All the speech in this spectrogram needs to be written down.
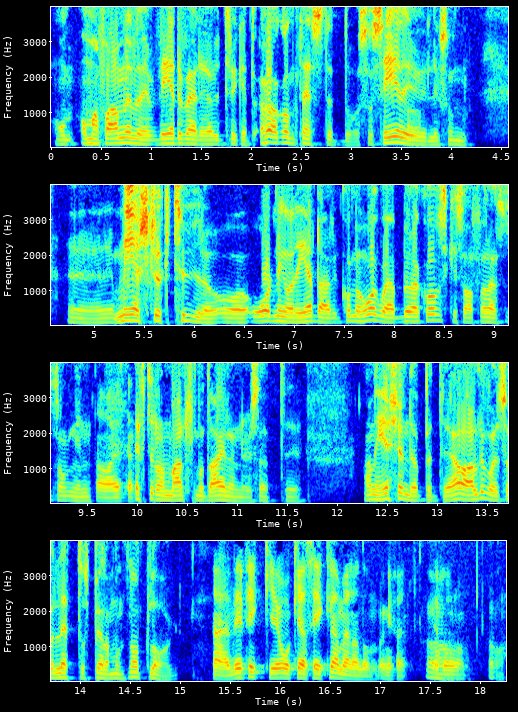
om, om, man får använda det vedervärdiga uttrycket, ögontestet då, så ser det ja. ju liksom eh, mer struktur och ordning och reda. Kommer ihåg vad Burakovsky sa förra säsongen ja, efter någon match mot Islanders? Att, eh, han erkände öppet, det har aldrig varit så lätt att spela mot något lag. Nej, vi fick åka cirklar mellan dem ungefär. Ja, det var, ja.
